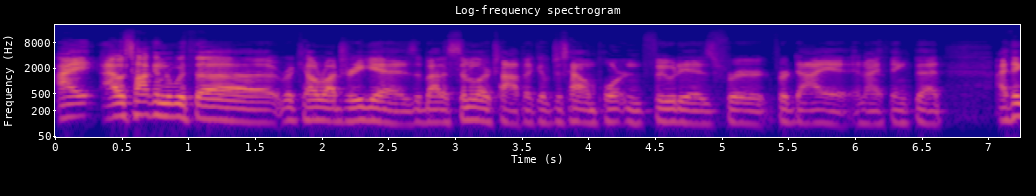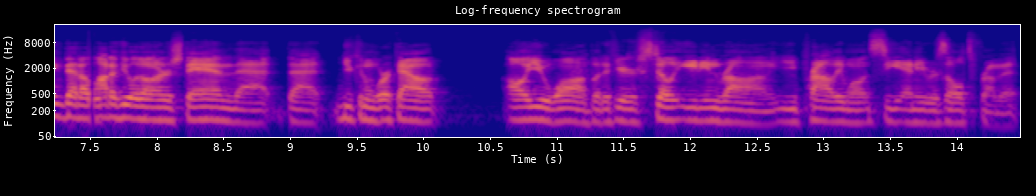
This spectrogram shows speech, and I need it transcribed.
I, I was talking with uh, Raquel Rodriguez about a similar topic of just how important food is for, for diet, and I think that I think that a lot of people don't understand that that you can work out all you want, but if you're still eating wrong, you probably won't see any results from it.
